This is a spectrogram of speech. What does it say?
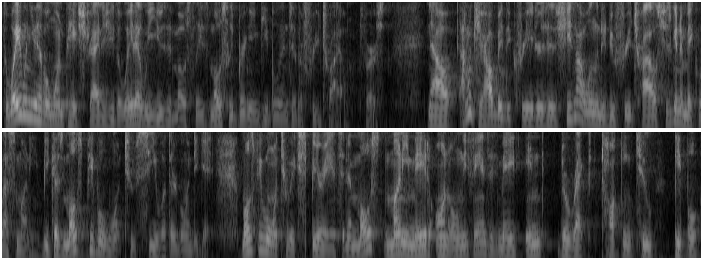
the way when you have a one page strategy, the way that we use it mostly is mostly bringing people into the free trial first. Now, I don't care how big the creators is. She's not willing to do free trials. She's going to make less money because most people want to see what they're going to get. Most people want to experience it. And most money made on OnlyFans is made in direct talking to people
